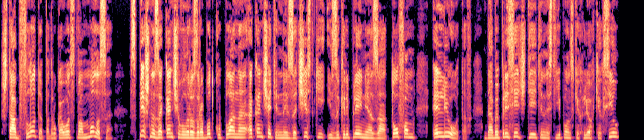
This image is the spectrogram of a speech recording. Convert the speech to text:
Штаб флота под руководством Молоса спешно заканчивал разработку плана окончательной зачистки и закрепления за ТОФом эллиотов, дабы пресечь деятельность японских легких сил,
